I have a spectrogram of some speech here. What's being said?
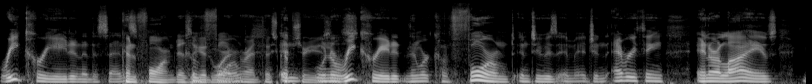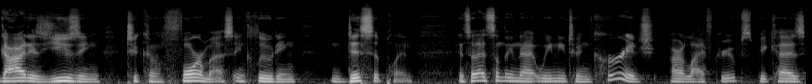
recreated in a sense. Conformed is conformed. a good word, right? The scripture and uses. When we're recreated, then we're conformed into his image. And everything in our lives God is using to conform us, including discipline. And so that's something that we need to encourage our life groups because,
